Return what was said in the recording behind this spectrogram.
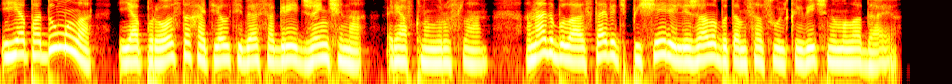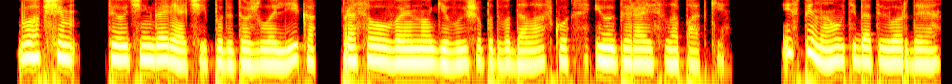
и я подумала, я просто хотел тебя согреть, женщина, рявкнул Руслан. А надо было оставить в пещере, лежала бы там сосулька вечно молодая. В общем, ты очень горячий, подытожила Лика, просовывая ноги выше под водолазку и упираясь в лопатки. «И спина у тебя твердая.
